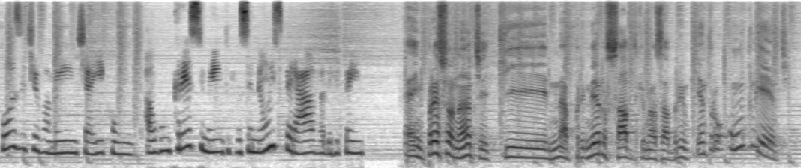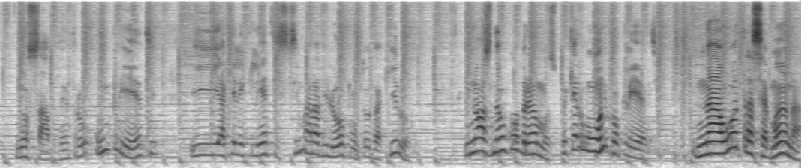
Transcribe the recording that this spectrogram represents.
positivamente aí com algum crescimento que você não esperava de repente? É impressionante que na primeiro sábado que nós abrimos, entrou um cliente no sábado, entrou um cliente e aquele cliente se maravilhou com tudo aquilo e nós não cobramos, porque era o único cliente. Na outra semana,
